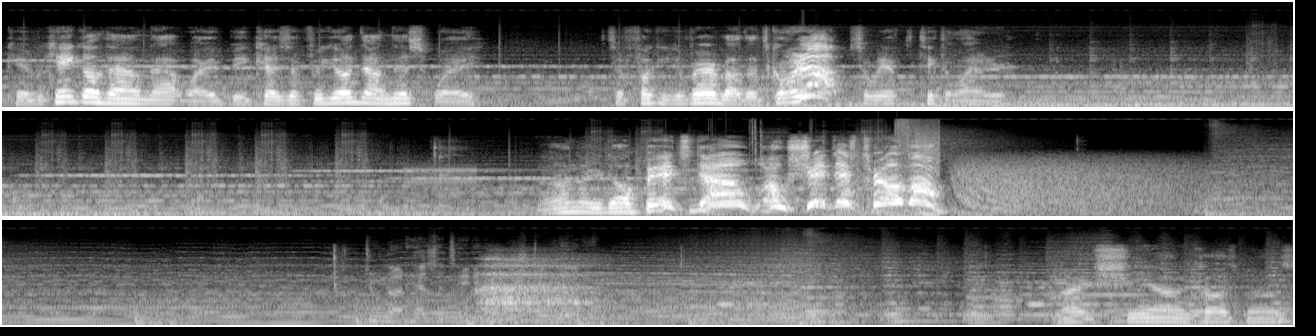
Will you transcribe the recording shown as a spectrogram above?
Okay, we can't go down that way because if we go down this way, it's a fucking conveyor belt that's going up! So we have to take the ladder. No, no, you don't, bitch! No! Oh shit, there's two of them! Shion, Cosmos.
